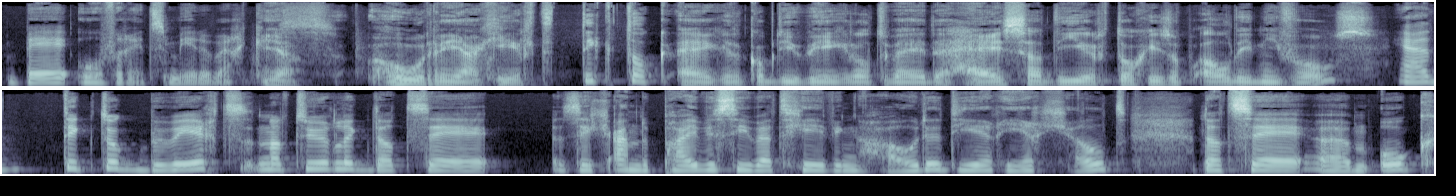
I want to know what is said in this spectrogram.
bij overheidsmedewerkers. Ja. Hoe reageert TikTok eigenlijk op die wereldwijde heisa die er toch is op al die niveaus? Ja, TikTok beweert natuurlijk dat zij zich aan de privacywetgeving houden die er hier geldt. Dat zij um, ook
